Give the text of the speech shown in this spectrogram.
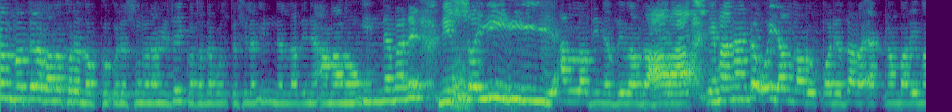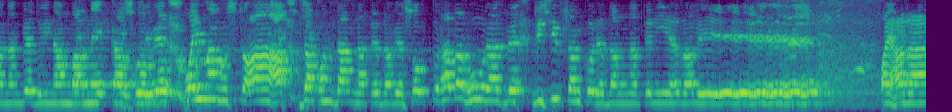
হাবিবের ভালো করে লক্ষ্য করে শুনুন, আমি যেই কথাটা বলতেছিলাম ইন্নাল্লাহ দিনে আমানো ইন্না মানে নিশ্চয়ই আল্লাহ দিনে দিবা যাহারা ইমান আনবে, ওই আল্লাহর উপরে যারা এক নাম্বার ইমান আনবে, দুই নাম্বার নেক কাজ করবে, ওই মানুষটা যখন জান্নাতে যাবে, সত্তর হাজার হুর আসবে রিসিপশন করে জান্নাতে নিয়ে যাবে। কয় হাজার?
